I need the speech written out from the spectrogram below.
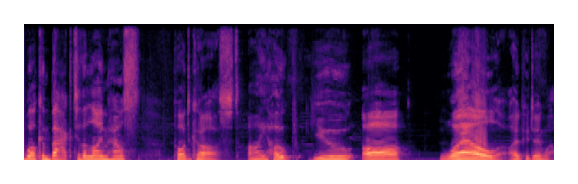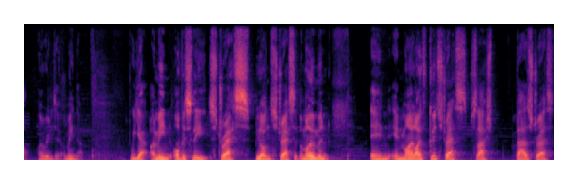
Well, welcome back to the Limehouse podcast. I hope you are well. I hope you're doing well. I really do. I mean that. Yeah, I mean obviously stress beyond stress at the moment in in my life. Good stress slash bad stress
